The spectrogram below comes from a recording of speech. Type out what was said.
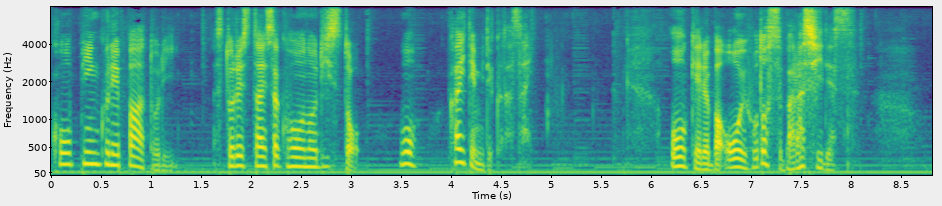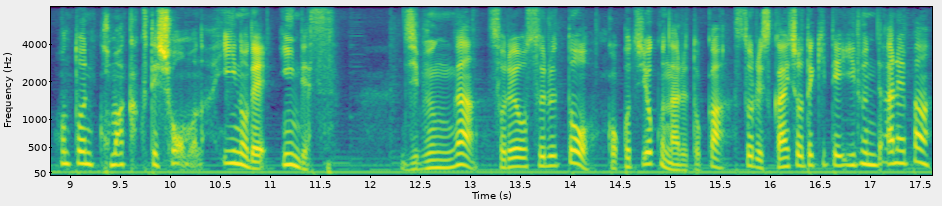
コーピングレパートリーストレス対策法のリストを書いてみてください多ければ多いほど素晴らしいです。本当に細かくてしょうもないのでいいんです。自分がそれをすると心地よくなるとかストレス解消できているんであれば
